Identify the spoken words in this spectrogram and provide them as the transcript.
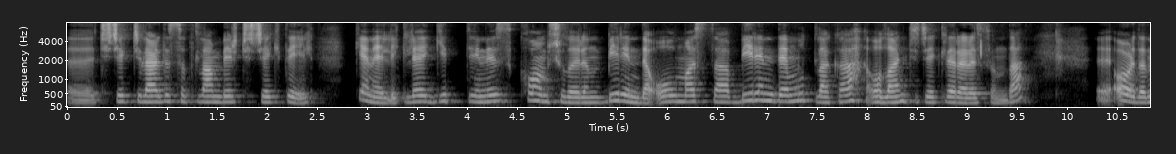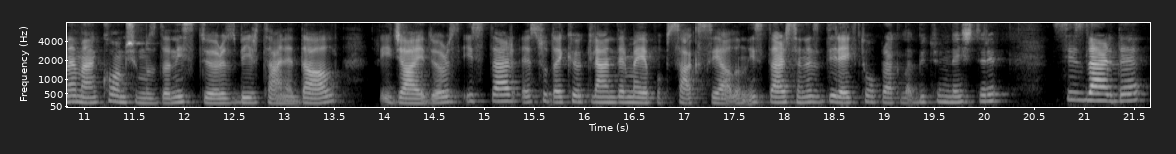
E, çiçekçilerde satılan bir çiçek değil. Genellikle gittiğiniz komşuların birinde olmazsa birinde mutlaka olan çiçekler arasında. E, oradan hemen komşumuzdan istiyoruz bir tane dal rica ediyoruz. İster e, suda köklendirme yapıp saksıya alın, isterseniz direkt toprakla bütünleştirip sizler de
